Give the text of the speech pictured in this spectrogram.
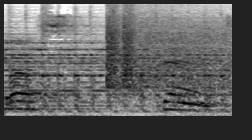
us dance.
